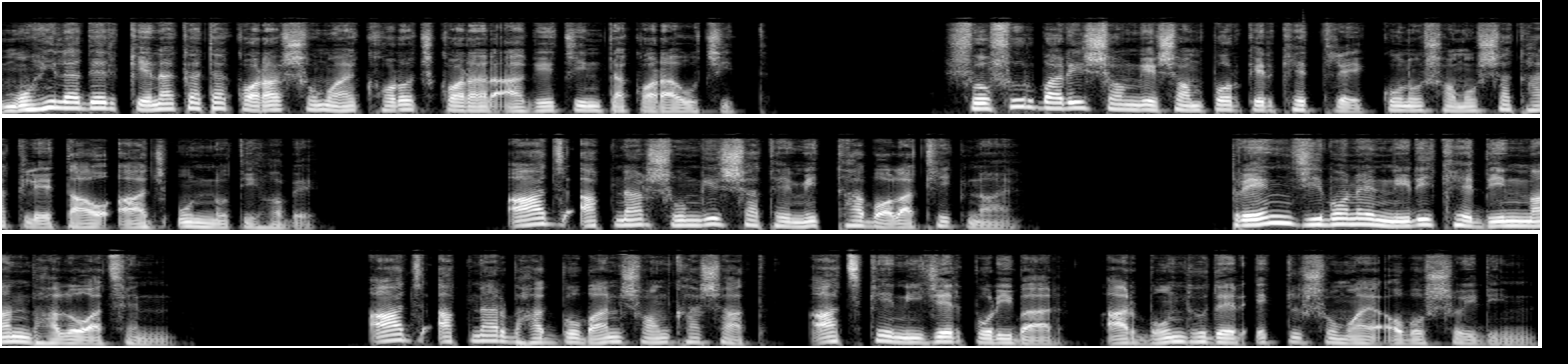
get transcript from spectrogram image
মহিলাদের কেনাকাটা করার সময় খরচ করার আগে চিন্তা করা উচিত। শ্বশুরবাড়ির সঙ্গে সম্পর্কের ক্ষেত্রে কোনো সমস্যা থাকলে তাও আজ উন্নতি হবে। আজ আপনার সঙ্গীর সাথে মিথ্যা বলা ঠিক নয়। প্রেম জীবনের নিরিখে দিনমান ভালো আছেন। আজ আপনার ভাগ্যবান সংখ্যা সাত, আজকে নিজের পরিবার আর বন্ধুদের একটু সময় অবশ্যই দিন।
